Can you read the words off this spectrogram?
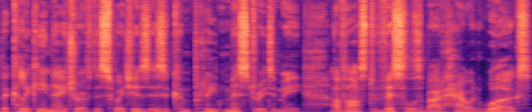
The clicky nature of the switches is a complete mystery to me. I've asked Vissles about how it works,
